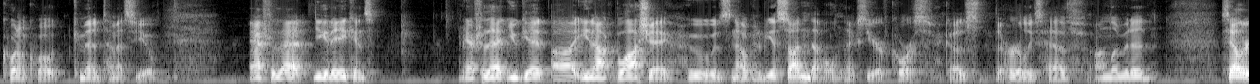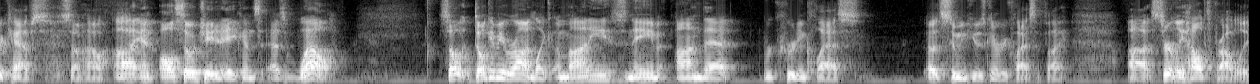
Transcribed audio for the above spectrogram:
quote unquote, committed to MSU. After that, you get Akins. After that, you get uh, Enoch Boakye, who is now going to be a Sun Devil next year, of course, because the Hurleys have unlimited salary caps somehow. Uh, and also Jaden Akins as well. So don't get me wrong, like Emoni's name on that recruiting class assuming he was going to reclassify. Uh, certainly helped, probably.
